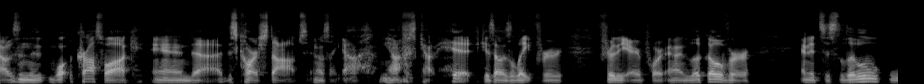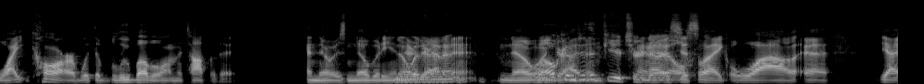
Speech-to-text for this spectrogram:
I was in the wa- crosswalk, and uh, this car stops, and I was like, "Ah, you know, I just got hit because I was late for for the airport." And I look over, and it's this little white car with a blue bubble on the top of it, and there was nobody in Nobody there driving it? it. No one welcome driving to the future and I was just like, wow, uh, yeah.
